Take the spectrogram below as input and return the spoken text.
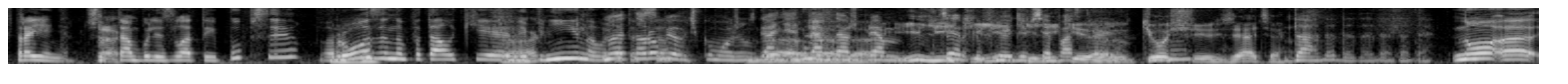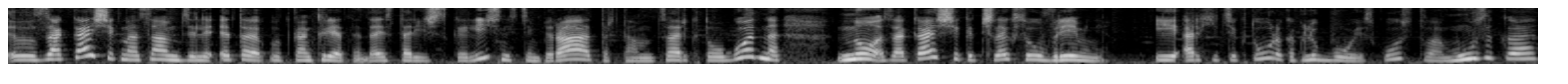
строение. Чтобы Так. там были золотые пупсы, розы на потолке, Так. лепнина. вот ну, это, на всё. Рублевочку можем сгонять. Да, там да, даже да. прям и лики, церковь лики, люди все лики, построили. тещи, зятя. Да, да, да, да, да, да, да. Но э, заказчик, на самом деле, это вот конкретная, да, историческая личность, император, там, царь, кто угодно, но заказчик — это человек своего времени. И архитектура, как любое искусство, музыка,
